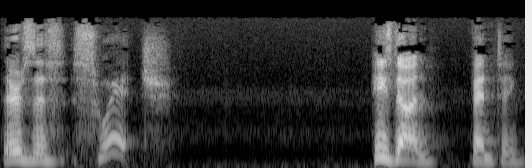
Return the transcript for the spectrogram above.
there's this switch. He's done venting.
